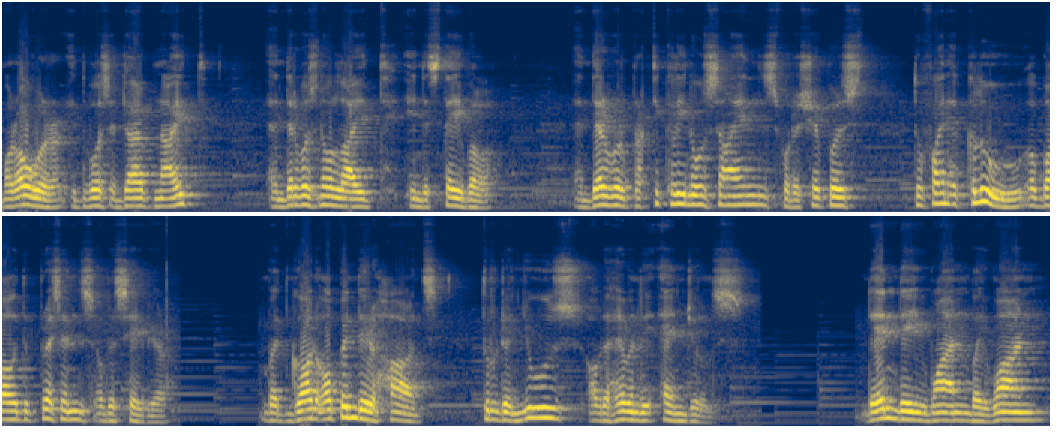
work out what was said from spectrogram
Moreover, it was a dark night and there was no light in the stable, and there were practically no signs for the shepherds to find a clue about the presence of the Savior. But God opened their hearts through the news of the heavenly angels. Then they, one by one,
